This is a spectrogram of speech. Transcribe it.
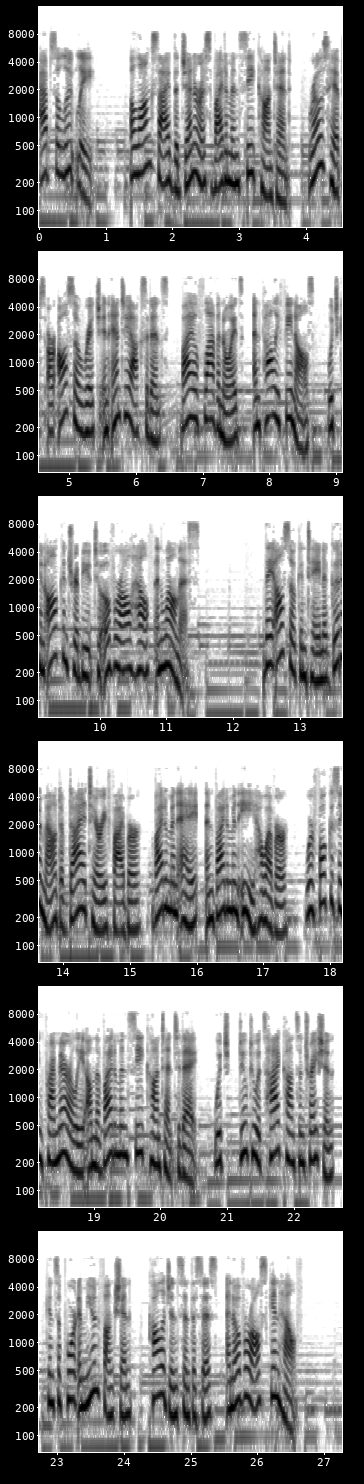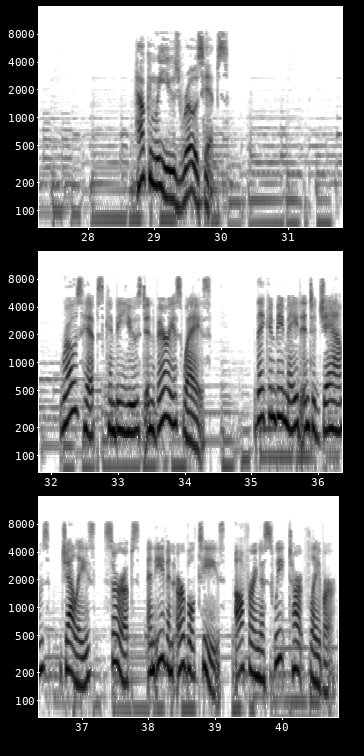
Absolutely. Alongside the generous vitamin C content, rose hips are also rich in antioxidants, bioflavonoids, and polyphenols, which can all contribute to overall health and wellness. They also contain a good amount of dietary fiber, vitamin A, and vitamin E. However, we're focusing primarily on the vitamin C content today, which, due to its high concentration, can support immune function, collagen synthesis, and overall skin health. How can we use rose hips? Rose hips can be used in various ways. They can be made into jams, jellies, syrups, and even herbal teas, offering a sweet tart flavor.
